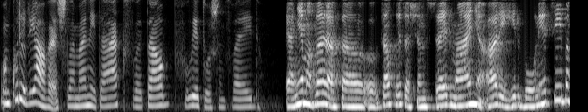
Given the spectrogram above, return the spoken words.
Un kur ir jāvērš, lai mainītu ēkas vai telpu lietošanas veidu? Jā, ņemot vērā, ka telpu lietošanas veida maiņa arī ir būvniecība,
